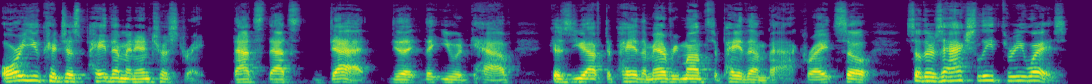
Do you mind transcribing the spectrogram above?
or you could just pay them an interest rate. That's that's debt that, that you would have because you have to pay them every month to pay them back, right? So so there's actually three ways.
